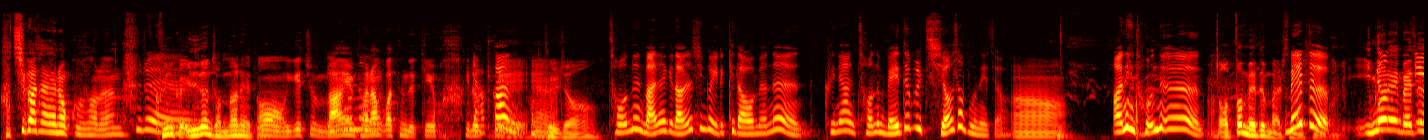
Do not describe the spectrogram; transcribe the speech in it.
같이 가자 해놓고서는 그래. 그러니까 1년 전만 해도 어 이게 좀 마음이 이거는 변한 것 같은 느낌이 확 이렇게 약간 예. 들죠. 저는 만약에 남자친구가 이렇게 나오면은 그냥 저는 매듭을 지어서 보내죠. 어 아니 너는 어떤 매듭 말씀? 매듭 인연의 매듭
